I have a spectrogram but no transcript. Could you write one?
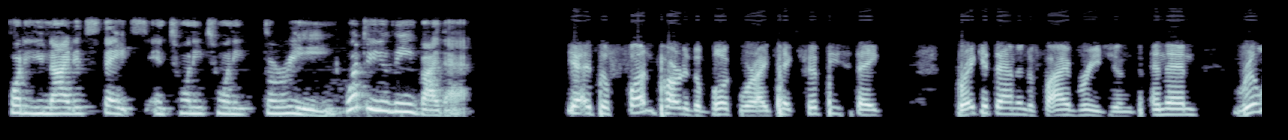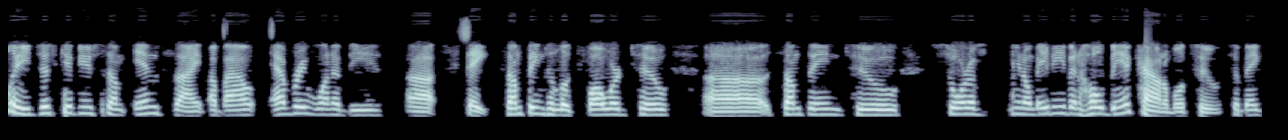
for the United States in 2023. What do you mean by that? Yeah, it's a fun part of the book where I take 50 states, break it down into five regions, and then really just give you some insight about every one of these uh, states, something to look forward to, uh, something to sort of, you know, maybe even hold me accountable to, to make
